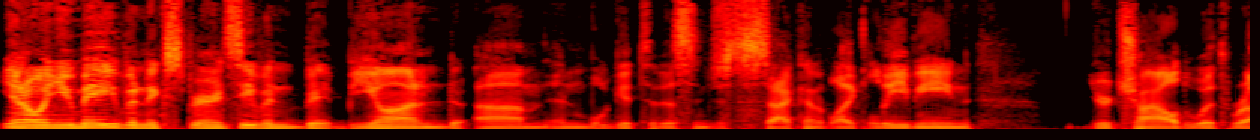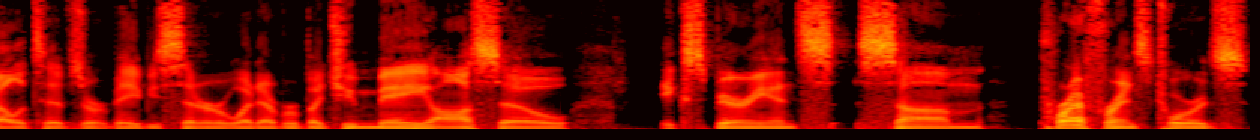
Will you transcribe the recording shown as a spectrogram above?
you know, and you may even experience even beyond, um, and we'll get to this in just a second of like leaving your child with relatives or a babysitter or whatever, but you may also experience some preference towards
